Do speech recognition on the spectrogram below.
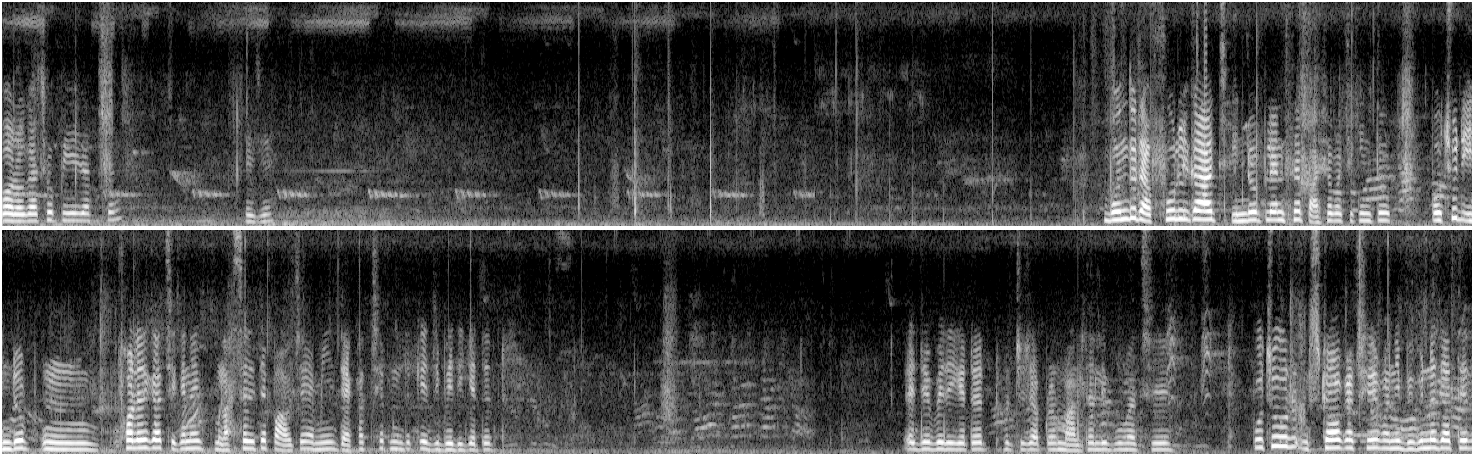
বড় গাছও পেয়ে যাচ্ছেন। এই যে। বন্ধুরা, ফুল গাছ ইনডোর প্ল্যান্টসের পাশাপাশি কিন্তু প্রচুর ইনডোর ফলের গাছ এখানে নার্সারিতে পাওয়া যায়। আমি দেখাচ্ছি আপনাদেরকে যে ভেরিগেটেড এই যে ভেরিগেটেড হচ্ছে যে আপনার মালটা লেবু আছে। প্রচুর স্টক আছে মানে বিভিন্ন জাতের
